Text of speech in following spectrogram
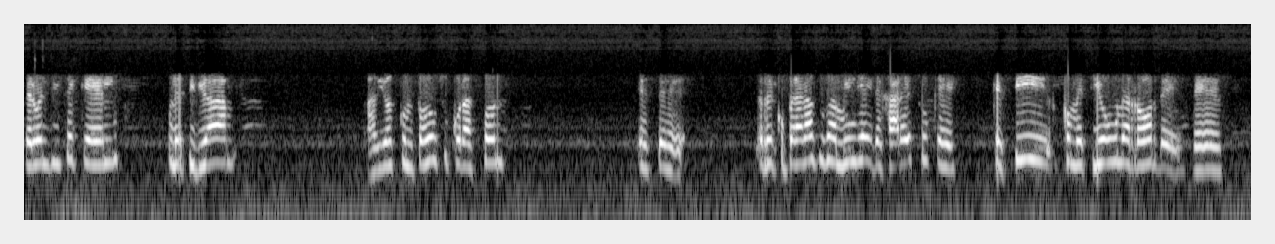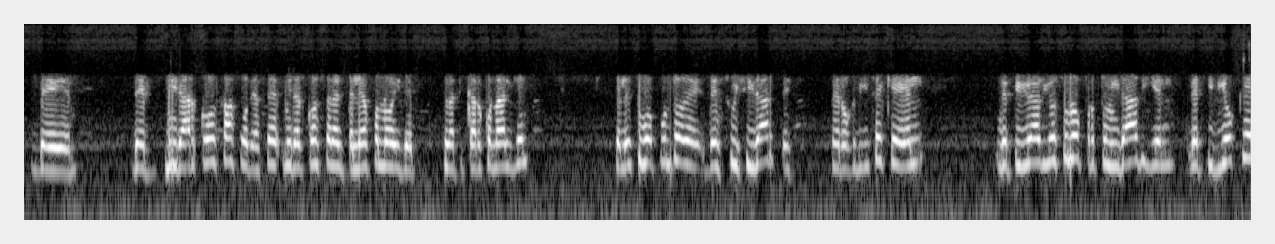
Pero él dice que él le pidió a, Dios con todo su corazón este recuperar a su familia y dejar eso que, que sí cometió un error de, de, de, de mirar cosas o de hacer mirar cosas en el teléfono y de platicar con alguien él estuvo a punto de, suicidarse, pero dice que él le pidió a Dios una oportunidad y él le pidió que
